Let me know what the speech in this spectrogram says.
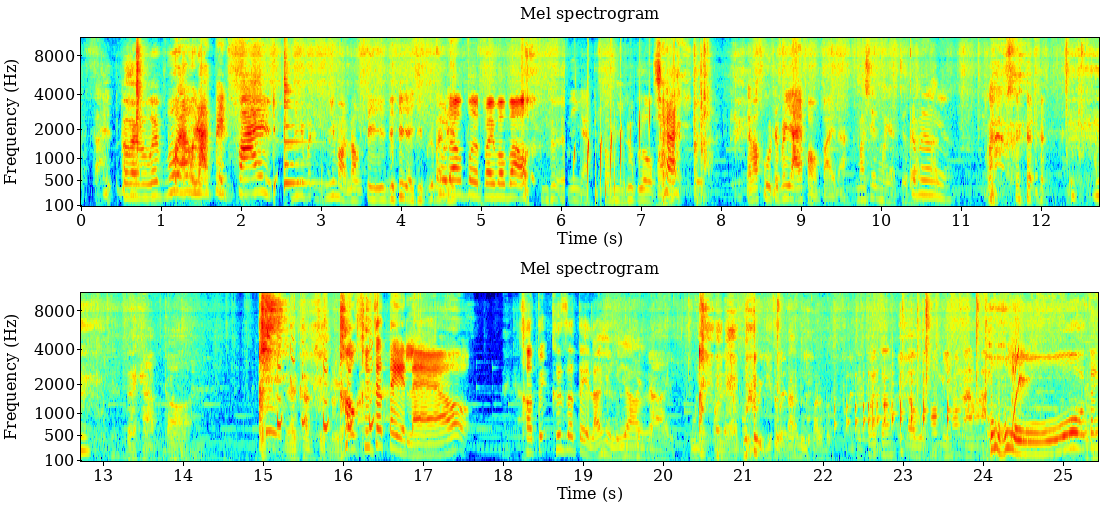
บสัตว์ทำไมมึงไม่พูดแล้วมึงนอนปิดไฟ นี่มันนี่หมอนลองตีดิอย่าหยิบขึ้นไปกูลองเปิดไฟเบานี่ไงเขามีลูกโลกๆใช่ แต่ว่ากูจะไม่ย้ายของไปนะ มาเชียงใหม่อยากเจอก็ไม่ต้องอย่างนะครับก็เดี๋ยวครับจุดนี้เขาขึ้นสเตจแล้วเขาติขึ้นสเตจแล้วเห็นหรือยัง ขึ้นได้กูเห็นเขาแล้วกูดูอีกที่สุดตั้งดูเขาแล้วแบบ ก็ต้องเราห้องมีห้องน้ำอะโอ้โหตั้ง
